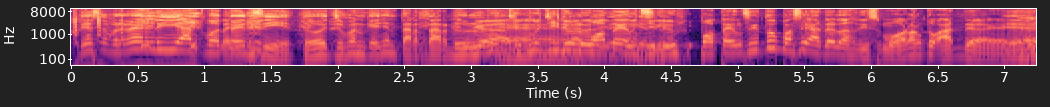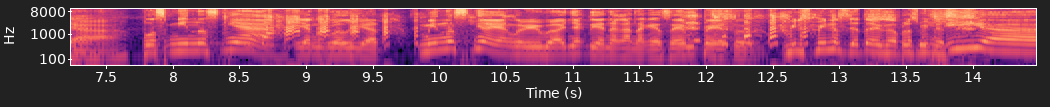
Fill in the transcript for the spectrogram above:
Dia sebenarnya lihat potensi itu, cuman kayaknya ntar-tar dulu. Enggak. ya. Puji dulu, Potensi, puji dulu. potensi tuh pasti ada lah di semua orang tuh ada ya. Iya. kan? Iya. Plus minusnya yang gue lihat, minusnya yang lebih banyak di anak-anak SMP tuh. Minus-minus jatuh ya nggak plus-minus. iya,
